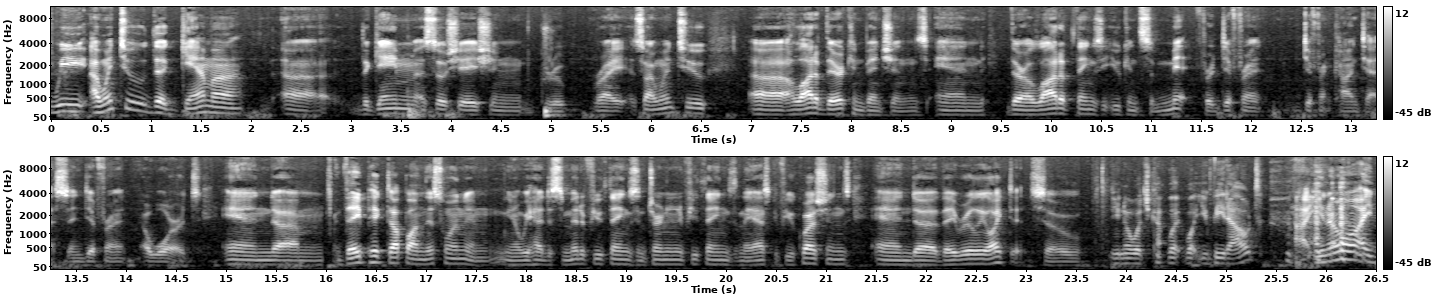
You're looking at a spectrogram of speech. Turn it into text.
we I went to the GAMA, uh, the Game Association group, right? So I went to uh, a lot of their conventions, and there are a lot of things that you can submit for different different contests and different awards. And um, they picked up on this one, and you know we had to submit a few things and turn in a few things, and they asked a few questions, and uh, they really liked it. So Do you know which what what you beat out? uh, you know, I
